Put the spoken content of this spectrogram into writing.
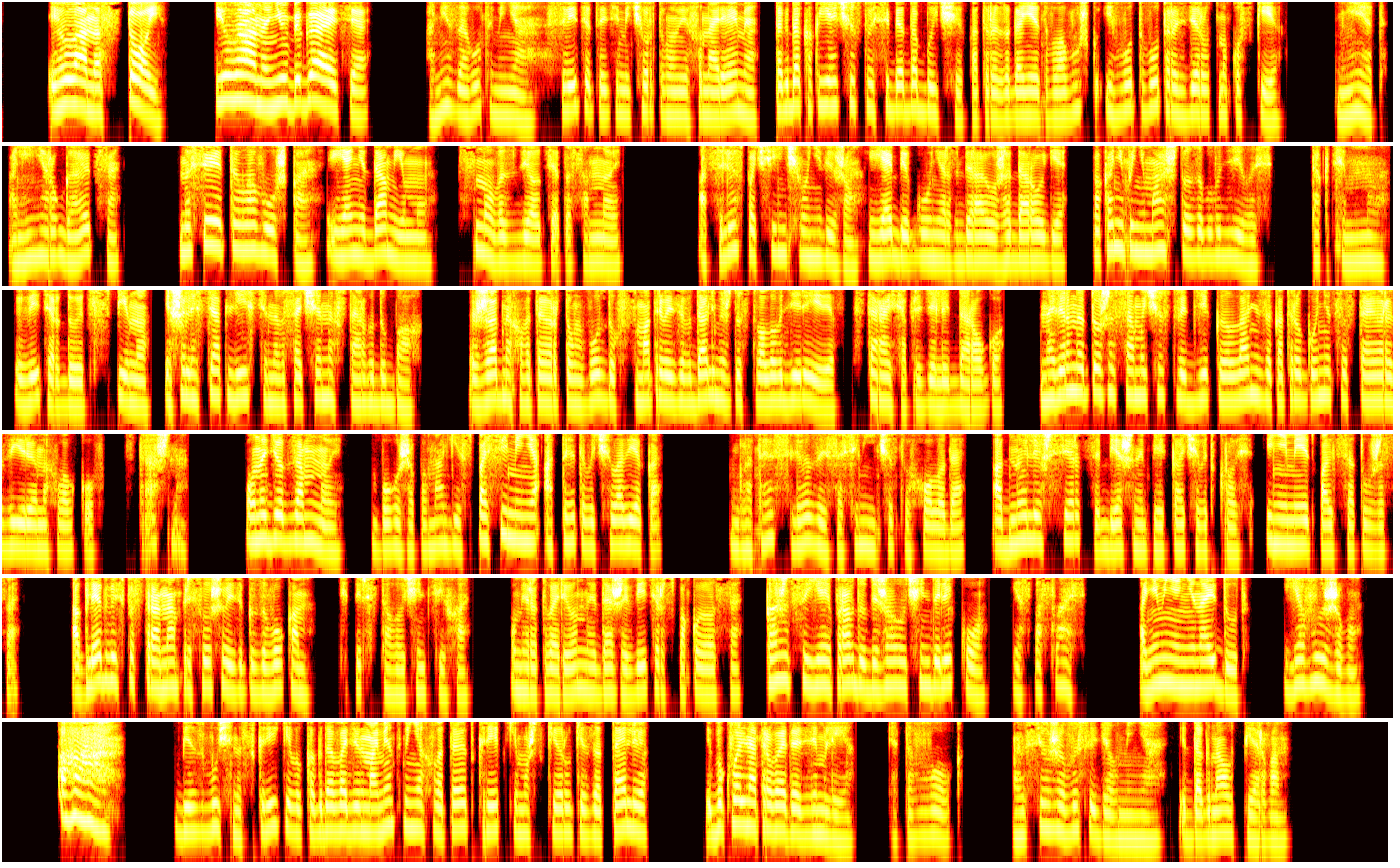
«Илана, стой! Илана, не убегайте!» Они зовут меня, светят этими чертовыми фонарями, тогда как я чувствую себя добычей, которая загоняет в ловушку и вот-вот раздерут на куски. Нет, они не ругаются. Но все это ловушка, и я не дам ему снова сделать это со мной. От слез почти ничего не вижу. Я бегу, не разбирая уже дороги, пока не понимаю, что заблудилась. Так темно, ветер дует в спину, и шелестят листья на высоченных старых дубах. Жадно хватаю ртом воздух, всматриваясь вдаль между стволов деревьев, стараясь определить дорогу. Наверное, то же самое чувствует дикая лань, за которой гонится стая разъяренных волков. Страшно. Он идет за мной. Боже, помоги, спаси меня от этого человека. Глотаю слезы и совсем не чувствую холода. Одно лишь сердце бешено перекачивает кровь и не имеет пальца от ужаса. Оглядываясь по сторонам, прислушиваясь к звукам, теперь стало очень тихо. Умиротворенный даже ветер успокоился. Кажется, я и правда убежала очень далеко. Я спаслась. Они меня не найдут. Я выживу. а Беззвучно вскрикиваю, когда в один момент меня хватают крепкие мужские руки за талию и буквально отрывают от земли. Это волк. Он все же выследил меня и догнал первым.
